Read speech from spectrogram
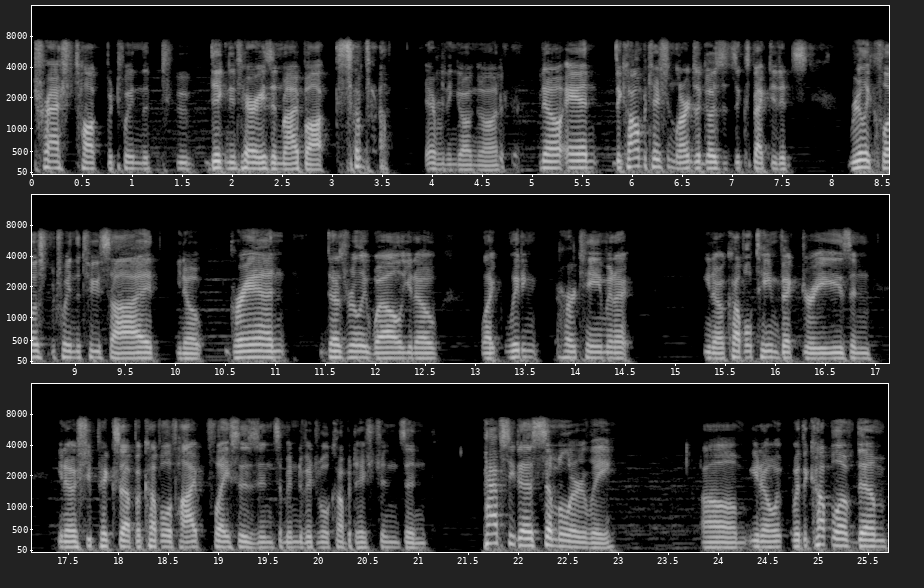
trash talk between the two dignitaries in my box about everything going on, you know, and the competition largely goes as expected. It's really close between the two sides, you know. Gran does really well, you know, like leading her team in a you know a couple team victories and you know she picks up a couple of high places in some individual competitions and Papsy does similarly um you know with a couple of them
